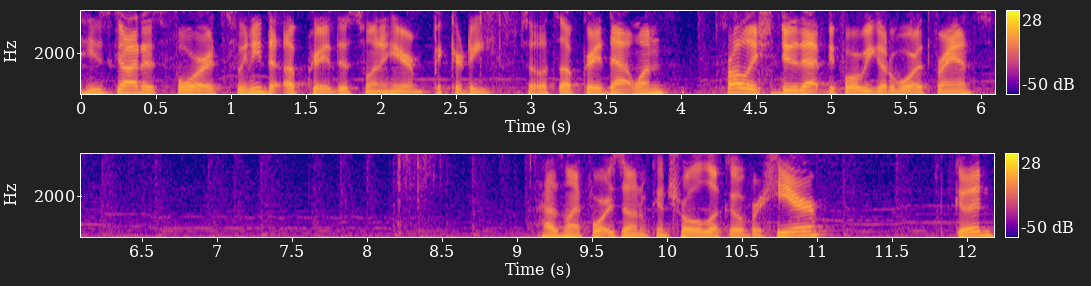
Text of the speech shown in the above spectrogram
He's got his forts. We need to upgrade this one here in Picardy. So let's upgrade that one. Probably should do that before we go to war with France. How's my fort zone of control look over here? Good.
